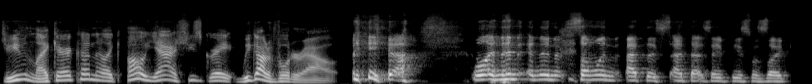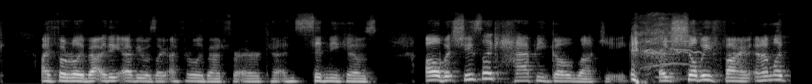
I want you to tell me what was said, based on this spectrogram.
"Do you even like Erika?" And they're like, "Oh yeah, she's great. We got to vote her out." yeah. Well, and then and then someone at this at that same piece was like, I feel really bad. I think Evvie was like, I feel really bad for Erika. And Sydney goes, Oh, but she's like happy go lucky. Like she'll be fine. And I'm like,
